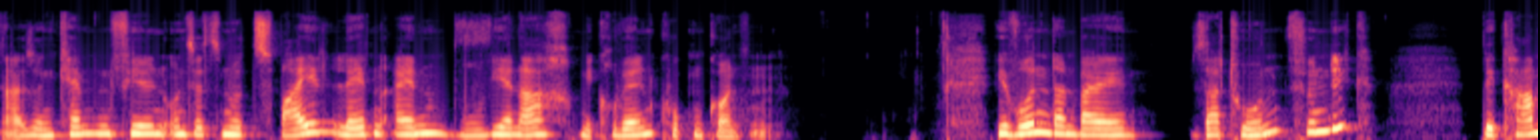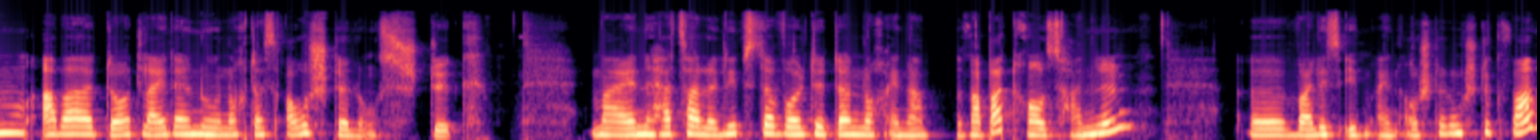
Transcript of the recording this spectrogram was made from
Also in Kempten fielen uns jetzt nur zwei Läden ein, wo wir nach Mikrowellen gucken konnten. Wir wurden dann bei Saturn fündig, bekamen aber dort leider nur noch das Ausstellungsstück. Mein Herz allerliebster wollte dann noch einen Rabatt raushandeln, äh, weil es eben ein Ausstellungsstück war,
